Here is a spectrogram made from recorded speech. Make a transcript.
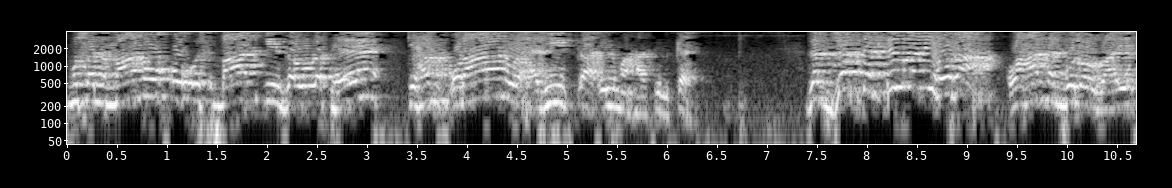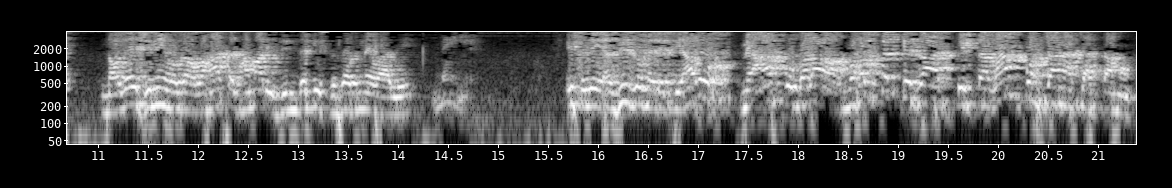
مسلمانوں کو اس بات کی ضرورت ہے کہ ہم قرآن اور حدیث کا علم حاصل کریں۔ جب جب وہاں تک بولو بھائی نالج نہیں ہوگا، وہاں تک ہماری زندگی سدھرنے والی نہیں ہے۔ اس لیے عزیزوں میرے پیاروں، میں آپ کو بڑا محبت کے ساتھ ایک پیغام پہنچانا چاہتا ہوں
